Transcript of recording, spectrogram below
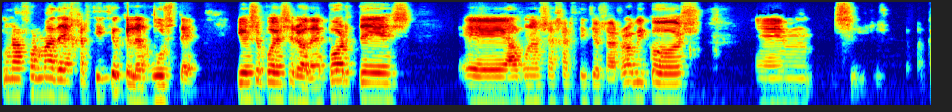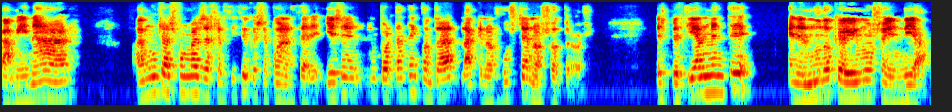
una forma de ejercicio que les guste. Y eso puede ser o deportes, eh, algunos ejercicios aeróbicos, em, caminar. Hay muchas formas de ejercicio que se pueden hacer y es importante encontrar la que nos guste a nosotros, especialmente en el mundo que vivimos hoy en día,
